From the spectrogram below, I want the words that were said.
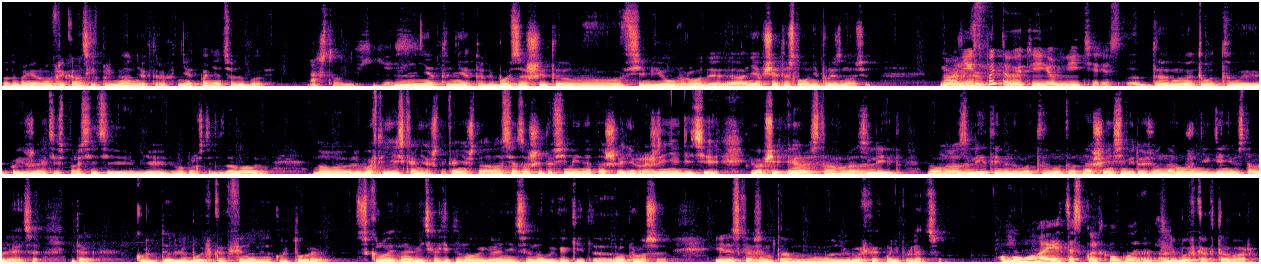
Вот, например, в африканских племен некоторых нет понятия любовь. А что у них есть? Нет, нет. Любовь зашита в, в семью, в роды. Они вообще это слово не произносят. Но так они как... испытывают ее, мне интересно. Да, ну это вот вы поезжаете и спросите, я этот вопрос не задавал им. Но любовь-то есть, конечно, конечно. Она вся зашита в семейные отношения, в рождение детей. И вообще Эрос там разлит. Но он разлит именно вот, вот в отношении семьи. То есть он наружу нигде не выставляется. Итак, культ... любовь как феномен культуры скроет нам, видите, какие-то новые границы, новые какие-то вопросы. Или, скажем, там, любовь как манипуляция. О, это сколько угодно. А любовь как товар.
